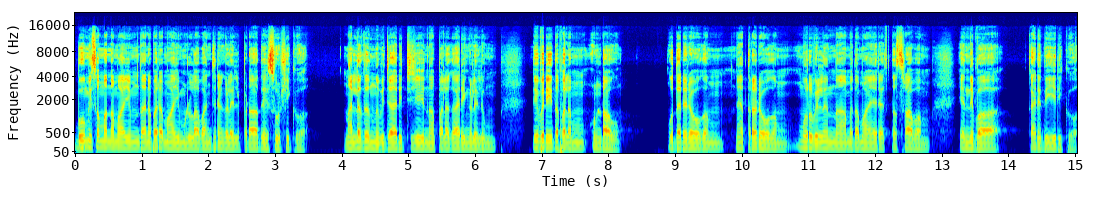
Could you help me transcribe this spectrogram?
ഭൂമി സംബന്ധമായും ധനപരമായുമുള്ള വഞ്ചനകളിൽ പെടാതെ സൂക്ഷിക്കുക. നല്ലതെന്ന് വിചാരിച്ച് ചെയ്യുന്ന പല കാര്യങ്ങളിലും വിപരീത ഫലം ഉണ്ടാവും ഉദരരോഗം നേത്രരോഗം മുറിവിൽ നിന്ന് അമിതമായ രക്തസ്രാവം എന്നിവ കരുതിയിരിക്കുക.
